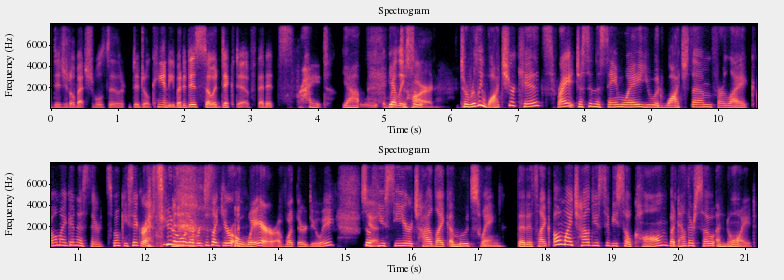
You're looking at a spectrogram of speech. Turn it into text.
digital vegetables to digital candy, but it is so addictive that it's right. Yeah. Really yeah, hard. So, to really watch your kids, right? Just in the same way you would watch them for like, oh my goodness, they're smoking cigarettes, you know, whatever, just like you're aware of what they're doing. So yes. if you see your child like a mood swing, that it's like, oh, my child used to be so calm, but now they're so annoyed.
